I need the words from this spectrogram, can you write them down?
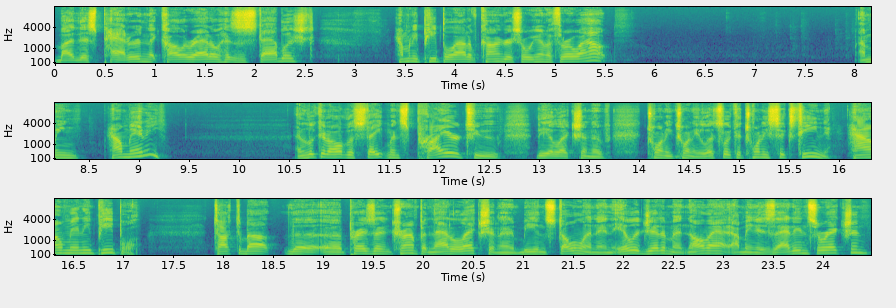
by this pattern that Colorado has established, how many people out of Congress are we going to throw out? I mean, how many? And look at all the statements prior to the election of 2020. Let's look at 2016. How many people talked about the uh, President Trump and that election and it being stolen and illegitimate and all that. I mean, is that insurrection?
